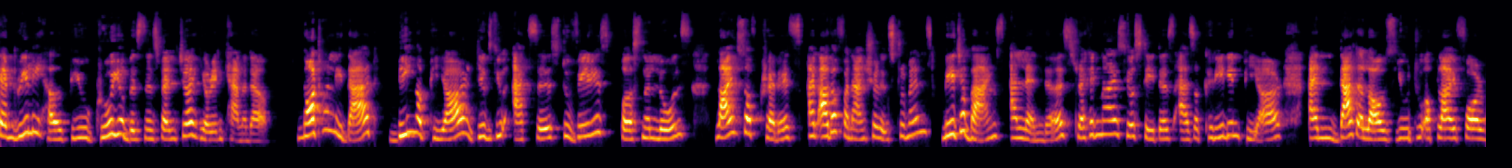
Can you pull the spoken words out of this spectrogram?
can really help you grow your business venture here in Canada. Not only that, being a PR gives you access to various personal loans, lines of credits, and other financial instruments. Major banks and lenders recognize your status as a Canadian PR, and that allows you to apply for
